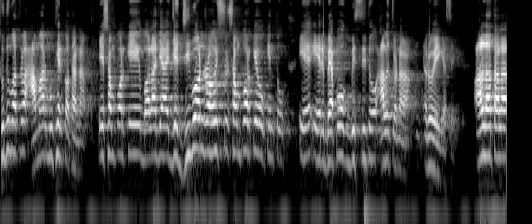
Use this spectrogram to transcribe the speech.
শুধুমাত্র আমার মুখের কথা না, এ সম্পর্কে বলা যায় যে জীবন রহস্য সম্পর্কেও কিন্তু এর ব্যাপক বিস্তৃত আলোচনা রয়ে গেছে। আল্লাহ তালা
